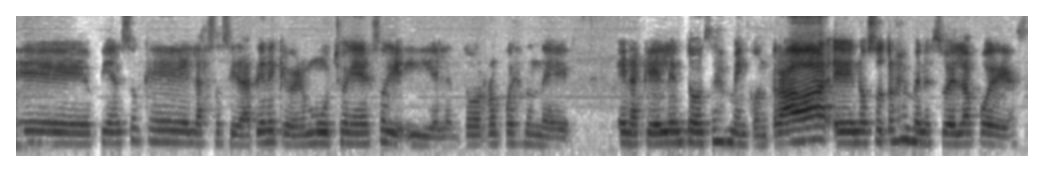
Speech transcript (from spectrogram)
Eh, pienso que la sociedad tiene que ver mucho en eso y, y el entorno, pues, donde en aquel entonces me encontraba. Eh, nosotros en Venezuela, pues,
